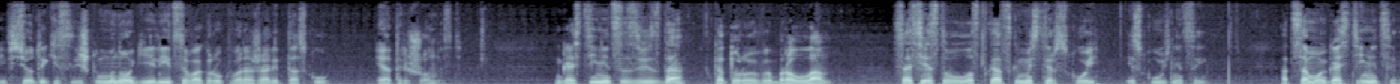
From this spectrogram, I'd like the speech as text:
И все-таки слишком многие лица вокруг выражали тоску и отрешенность. Гостиница «Звезда», которую выбрал Лан, соседствовала с ткацкой мастерской и с кузницей. От самой гостиницы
